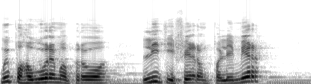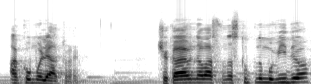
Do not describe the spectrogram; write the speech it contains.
Ми поговоримо про літій ферм полімер акумулятори. Чекаю на вас в наступному відео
